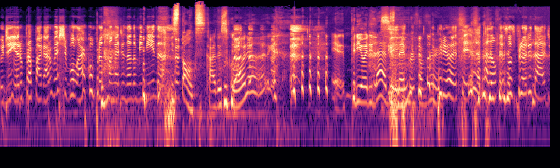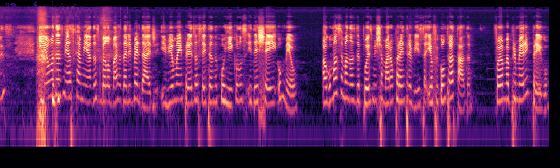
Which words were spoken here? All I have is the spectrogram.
o dinheiro para pagar o vestibular comprando mangá de Nana menina. Stonks. Cada escolha. é, prioridades, né, por favor. Cada um tem suas prioridades. Em uma das minhas caminhadas pelo bairro da Liberdade e vi uma empresa aceitando currículos e deixei o meu. Algumas semanas depois me chamaram para a entrevista e eu fui contratada. Foi o meu primeiro emprego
